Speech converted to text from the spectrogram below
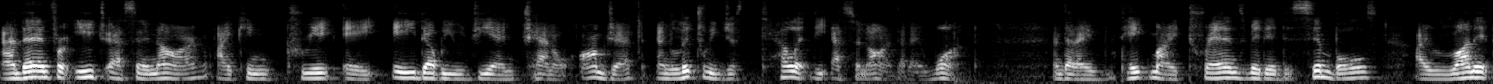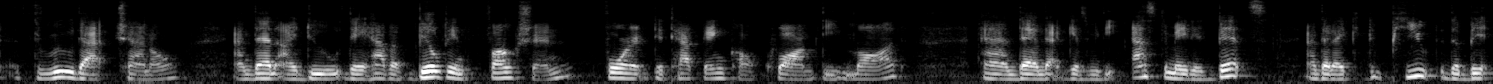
And then for each SNR, I can create a AWGN channel object and literally just tell it the SNR that I want. and then I take my transmitted symbols, I run it through that channel, and then I do, they have a built-in function for detecting called QAM and then that gives me the estimated bits, and then I can compute the bit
